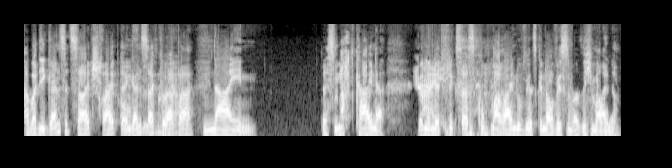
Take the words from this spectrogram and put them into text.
aber die ganze Zeit schreibt dein ganzer Körper ja. nein. Das macht keiner. Wenn nein. du Netflix hast, guck mal rein, du wirst genau wissen, was ich meine.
